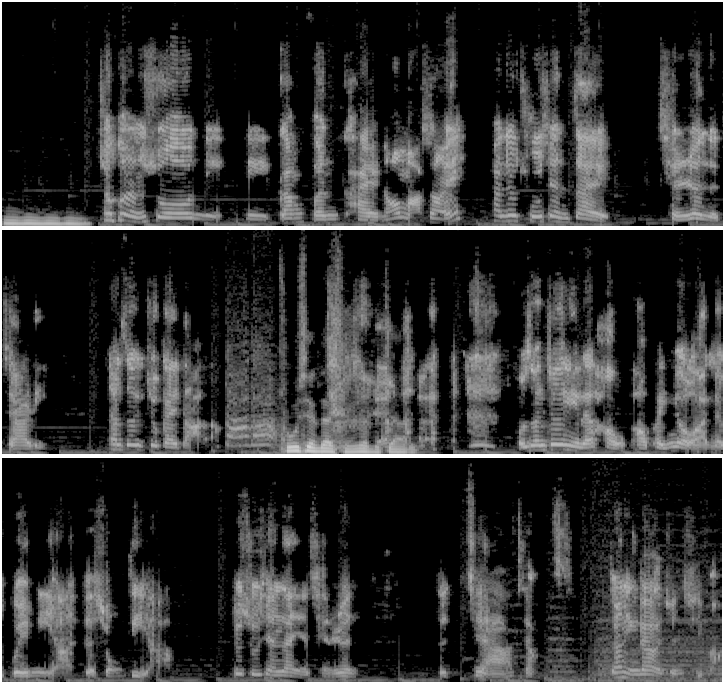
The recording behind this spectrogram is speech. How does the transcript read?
嗯嗯嗯嗯，就不能说你你刚分开，然后马上哎他就出现在前任的家里，那这就该打了。出现在前任的家里，我说就是你的好好朋友啊，你的闺蜜啊，你的兄弟啊，就出现在你的前任的家这样子，这样你应该很生气吧？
